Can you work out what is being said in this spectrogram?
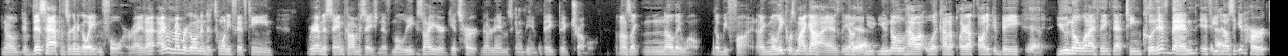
you know, if this happens, they're going to go eight and four, right? I, I remember going into 2015, we are having the same conversation. If Malik Zaire gets hurt, Notre Dame is going to be in big, big trouble. And I was like, no, they won't. They'll be fine. Like Malik was my guy, as you know, yeah. you, you know how what kind of player I thought he could be. Yeah. You know what I think that team could have been if yeah. he doesn't get hurt.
